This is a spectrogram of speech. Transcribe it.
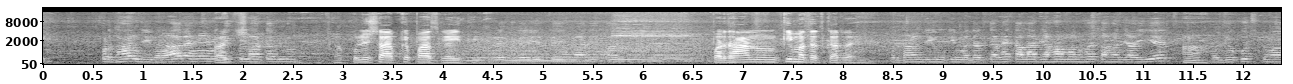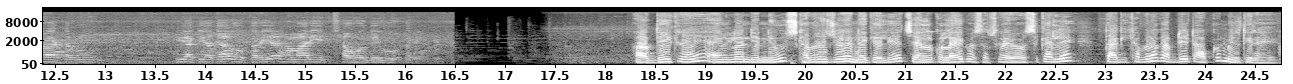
प्रधान जी बना रहे हैं अच्छा। कर लो। अच्छा, पुलिस आपके पास गई थी। गई थी हमारे पास। प्रधान उनकी मदद कर रहे हैं। प्रधान जी उनकी मदद कर रहे हैं। कला जहाँ मन हो तहाँ जाइए। हाँ। और जो कुछ तुम्हारा कर्म किया किया जाए वो करिए। हमारी इच्छा होगी वो करेंगे। आप देख रहे हैं एंग्लो इंडियन न्यूज़ खबरों जुड़े जुड़ने के लिए चैनल को लाइक और सब्सक्राइब अवश्य कर लें ताकि खबरों का अपडेट आपको मिलती रहे।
